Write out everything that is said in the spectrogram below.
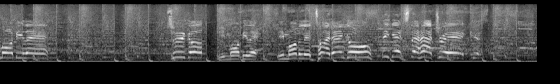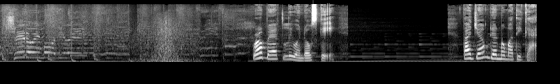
Immobile Two goal. Immobile. Immobile tight angle. He gets the hat trick. Ciro Immobile. Robert Lewandowski tajam dan mematikan.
